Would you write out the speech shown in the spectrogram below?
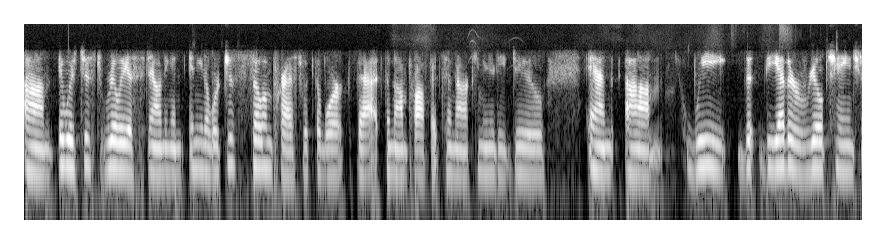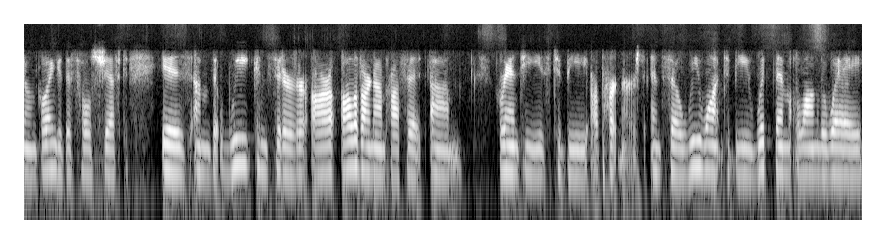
um, it was just really astounding. And, and you know we're just so impressed with the work that the nonprofits in our community do. And um, we the the other real change, you know, going to this whole shift, is um, that we consider our all of our nonprofit um, grantees to be our partners, and so we want to be with them along the way,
